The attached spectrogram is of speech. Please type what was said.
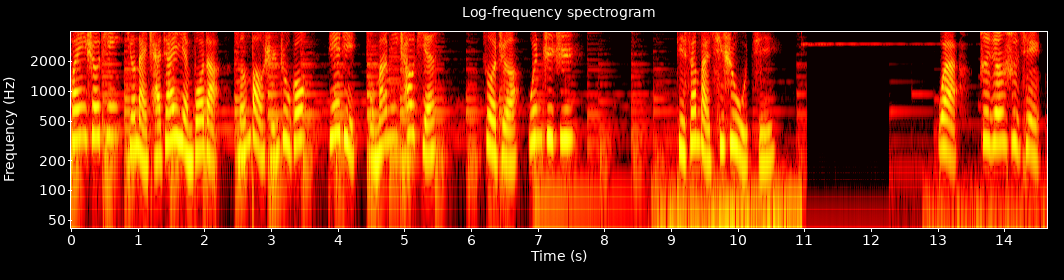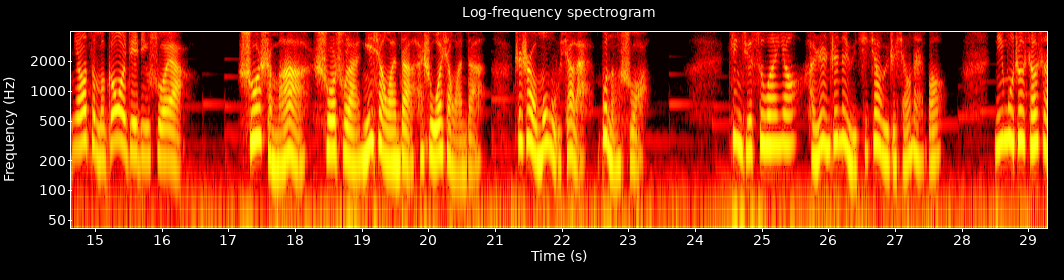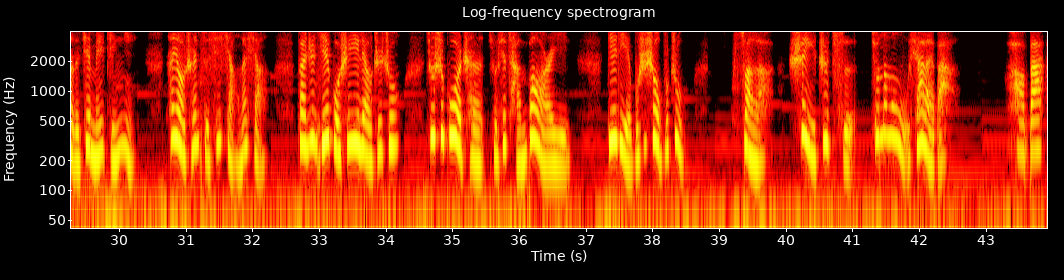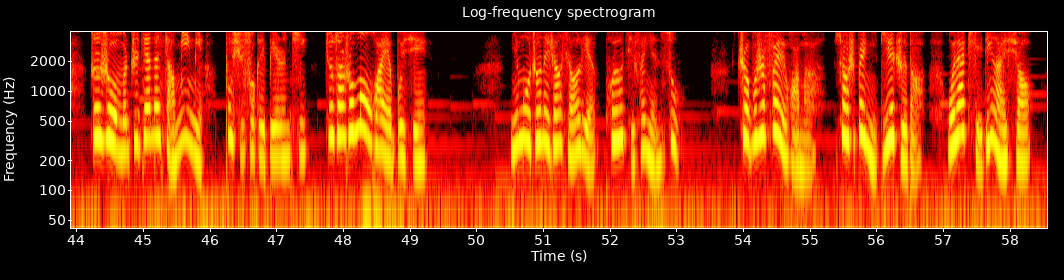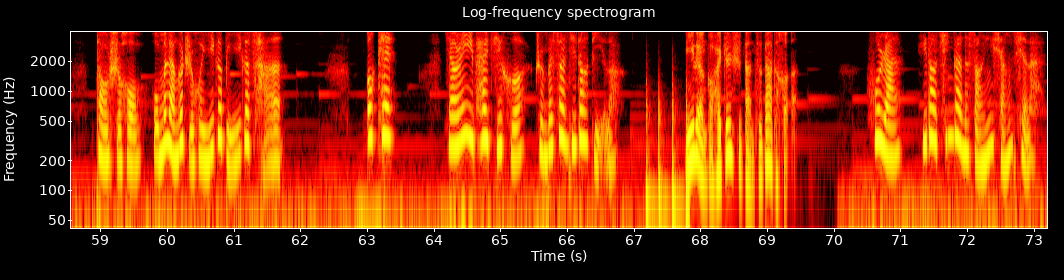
欢迎收听由奶茶嘉一演播的《萌宝神助攻》，爹地我妈咪超甜，作者温芝芝。第三百七十五集。喂，这件事情你要怎么跟我爹地说呀？说什么啊？说出来，你想完蛋还是我想完蛋？这事儿我们捂下来，不能说。静觉寺弯腰，很认真的语气教育着小奶包。倪木舟小小的剑眉紧拧，他咬唇仔细想了想，反正结果是意料之中，就是过程有些残暴而已。爹爹也不是受不住，算了，事已至此，就那么捂下来吧。好吧，这是我们之间的小秘密，不许说给别人听，就算说梦话也不行。倪木舟那张小脸颇有几分严肃，这不是废话吗？要是被你爹知道，我俩铁定挨削。到时候我们两个只会一个比一个惨。OK，两人一拍即合，准备算计到底了。你两个还真是胆子大的很。忽然，一道清淡的嗓音响起来，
